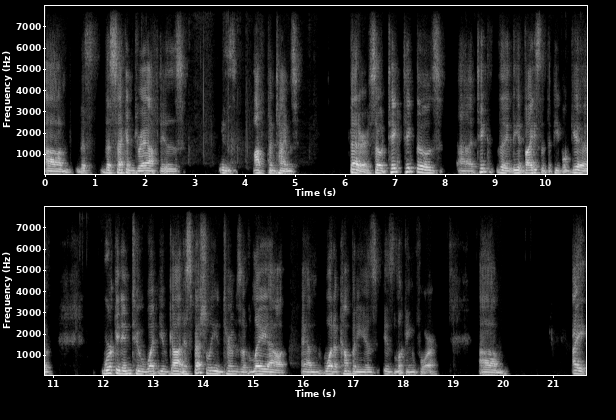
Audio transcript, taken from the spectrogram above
Um, the second draft is is oftentimes better. So take take those uh, take the the advice that the people give, work it into what you've got, especially in terms of layout and what a company is is looking for. Um, I,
